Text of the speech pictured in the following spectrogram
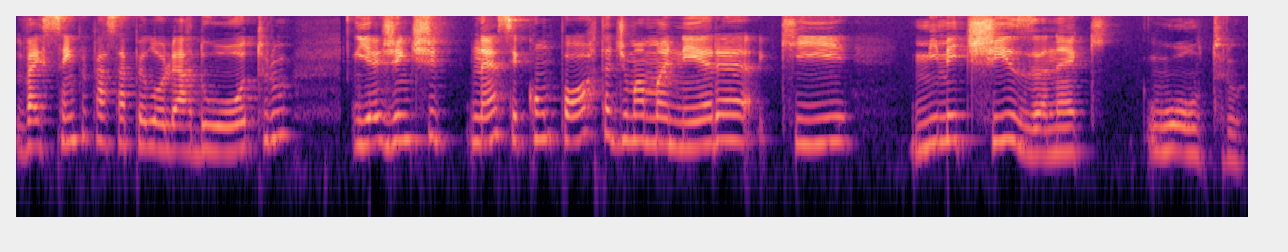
vai sempre passar pelo olhar do outro e a gente, né, se comporta de uma maneira que mimetiza, né, o outro,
